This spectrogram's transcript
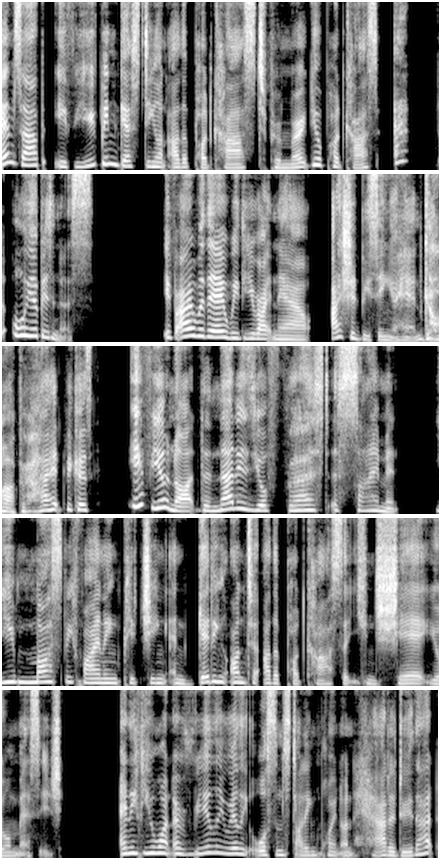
Hands up if you've been guesting on other podcasts to promote your podcast and or your business. If I were there with you right now, I should be seeing your hand go up, right? Because if you're not, then that is your first assignment. You must be finding, pitching, and getting onto other podcasts that you can share your message. And if you want a really, really awesome starting point on how to do that,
